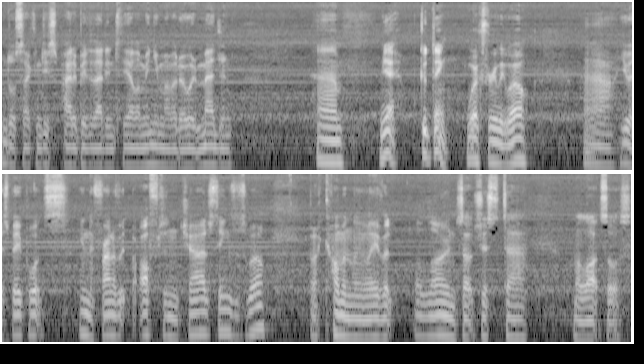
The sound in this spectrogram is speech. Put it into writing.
it also can dissipate a bit of that into the aluminium of it, I would imagine. Um, yeah, good thing. Works really well. Uh, USB ports in the front of it often charge things as well, but I commonly leave it alone, so it's just uh, my light source.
